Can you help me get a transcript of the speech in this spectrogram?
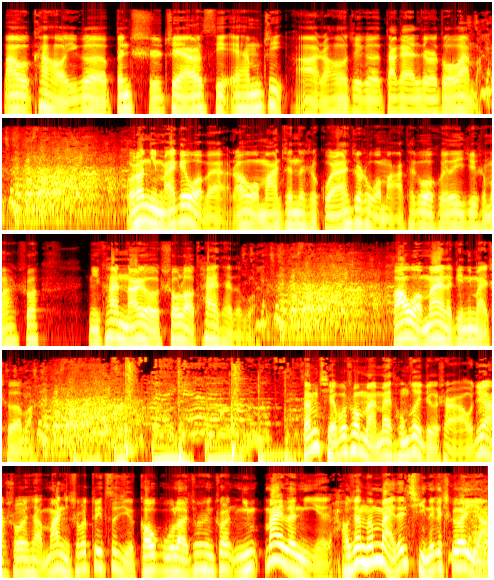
妈，我看好一个奔驰 GLC AMG 啊，然后这个大概六十多万吧，我说你买给我呗，然后我妈真的是，果然就是我妈，她给我回了一句什么，说，你看哪有收老太太的不，把我卖了给你买车吧。咱们且不说买卖同罪这个事儿啊，我就想说一下，妈，你是不是对自己高估了？就是你说你卖了，你好像能买得起那个车一样。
